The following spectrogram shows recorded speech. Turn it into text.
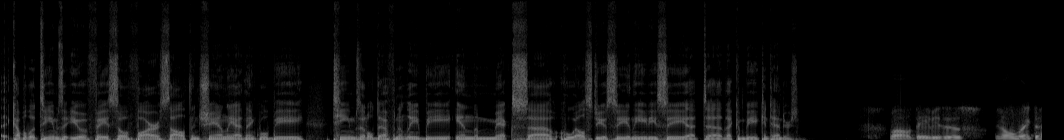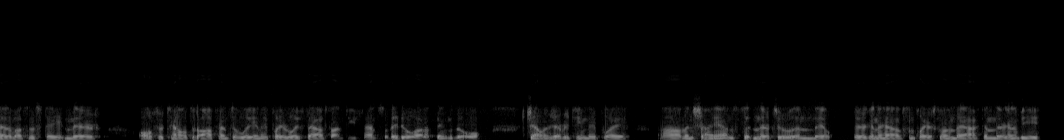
a couple of teams that you have faced so far, South and Shanley, I think will be teams that'll definitely be in the mix. Uh, who else do you see in the EDC that uh, that can be contenders? Well, Davies is you know ranked ahead of us in the state, and they're also talented offensively, and they play really fast on defense. So they do a lot of things that will challenge every team they play. Um, and Cheyenne's sitting there too, and they they're going to have some players coming back, and they're going to be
